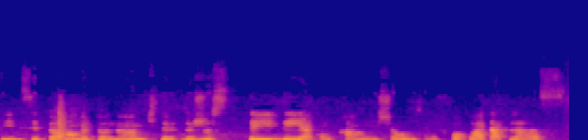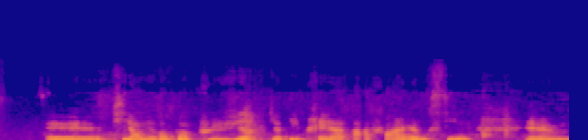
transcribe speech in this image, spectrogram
c'est de te rendre autonome puis de, de juste t'aider à comprendre les choses. On ne fera pas à ta place euh, puis on n'ira pas plus vite que tu es prêt à, faire aussi. Euh,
